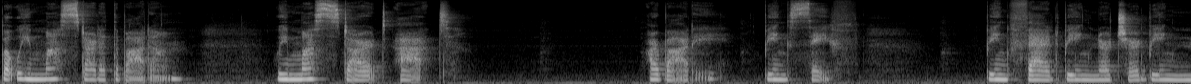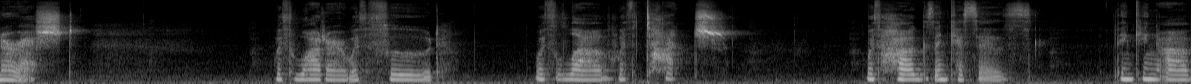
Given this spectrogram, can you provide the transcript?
But we must start at the bottom we must start at our body being safe, being fed, being nurtured, being nourished with water, with food, with love, with touch, with hugs and kisses, thinking of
